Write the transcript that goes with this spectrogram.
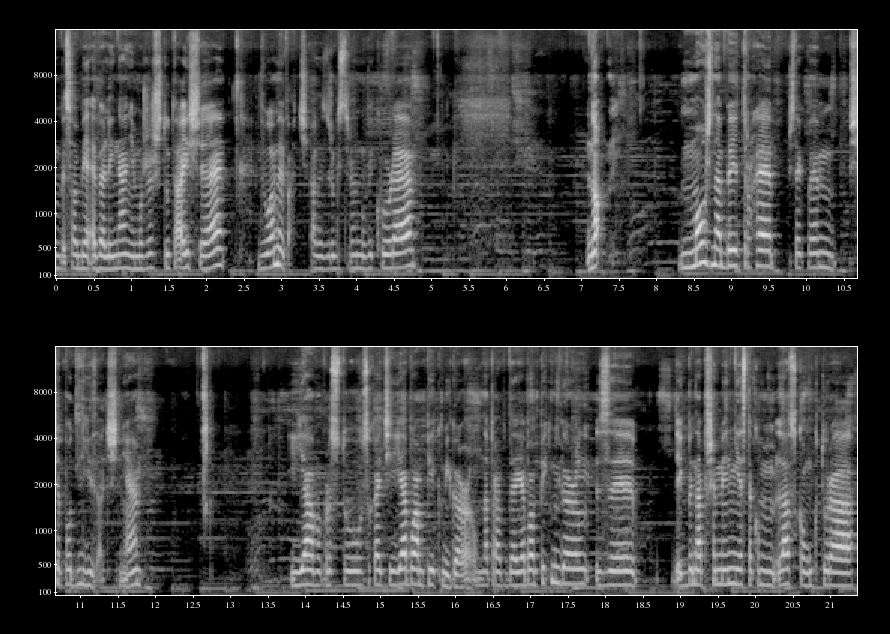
Mówię sobie, Ewelina, nie możesz tutaj się wyłamywać, ale z drugiej strony mówię, kurę, no, można by trochę, że tak powiem, się podlizać, nie? I ja po prostu, słuchajcie, ja byłam pick me girl, naprawdę, ja byłam pick me girl z jakby naprzemiennie z taką laską, która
